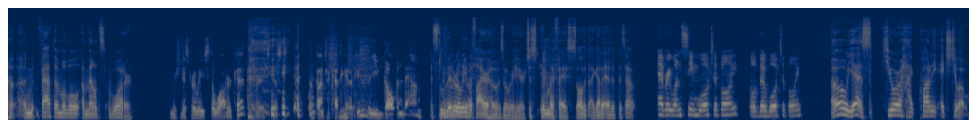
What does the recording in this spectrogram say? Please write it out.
Uh, unfathomable amounts of water. We should just release the water cut, where it's just a bunch of cut together pieces and you gulping down. it's literally video. the fire hose over here, just in my face. It's all that I got to edit this out. Everyone's seen Water Boy or The Water Boy. Oh, yes. Pure high quality H2O.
